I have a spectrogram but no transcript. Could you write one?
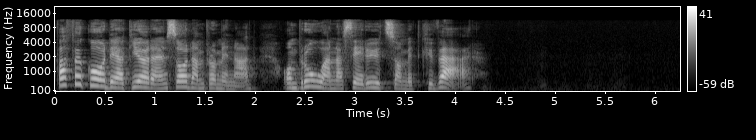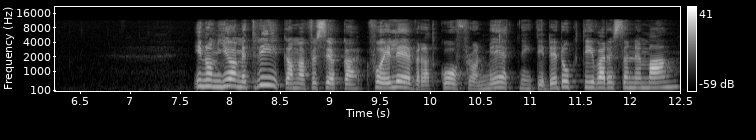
Varför går det att göra en sådan promenad om broarna ser ut som ett kuvert? Inom geometri kan man försöka få elever att gå från mätning till deduktiva resonemang.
